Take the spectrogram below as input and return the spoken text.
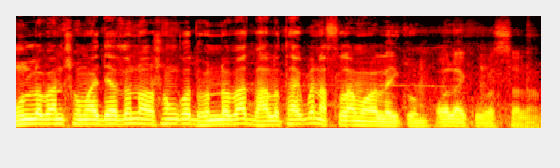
মূল্যবান সময় দেওয়ার জন্য অসংখ্য ধন্যবাদ ভালো থাকবেন আসসালামু আলাইকুম। ওয়ালাইকুম আসসালাম।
